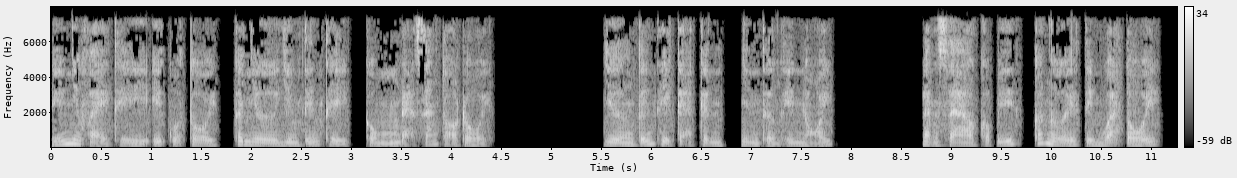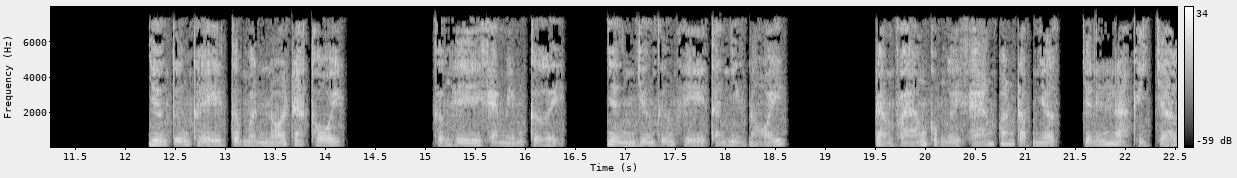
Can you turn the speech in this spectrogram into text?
Nếu như vậy thì ý của tôi coi như Dương Tiễn Thị cũng đã sáng tỏ rồi. Dương Tiễn Thị cả kinh nhìn Thường Hy nói. Làm sao có biết có người tìm qua tôi? Dương Tiễn Thị tự mình nói ra thôi. Thường Hy khe mỉm cười, nhìn Dương tướng Thị thẳng nhiên nói. Đàm phán cùng người khác quan trọng nhất chính là khi chết.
